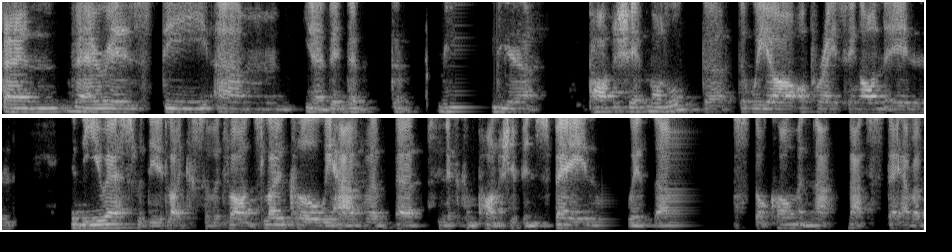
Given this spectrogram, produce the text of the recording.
Then there is the um, you know the the, the media partnership model that that we are operating on in in the US with the likes of Advance Local. We have a, a significant partnership in Spain with um, vegas.com and that that's they have a,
